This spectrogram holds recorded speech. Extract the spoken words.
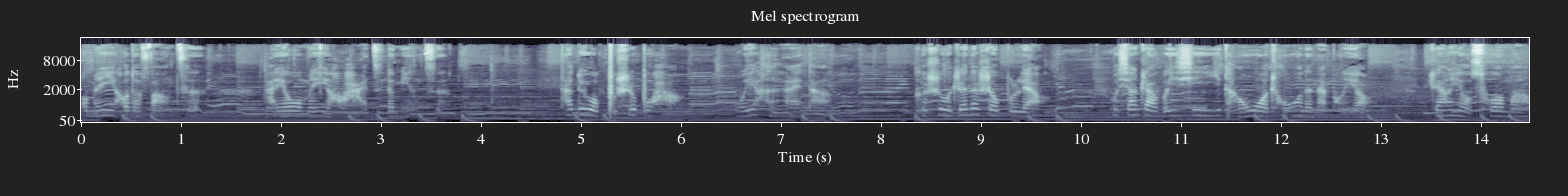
我们以后的房子，还有我们以后孩子的名字。他对我不是不好，我也很爱他。可是我真的受不了，我想找个一心一意疼我、宠我的男朋友，这样有错吗？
